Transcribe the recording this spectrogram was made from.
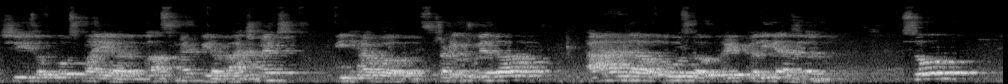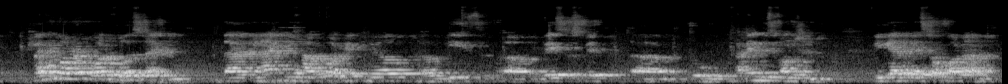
She is of course my uh, classmate, we are batchmates, we have uh, studied together and uh, of course a great colleague as well. So when I a call first time that when I will have to attend here uh, these uh, places with uh, to attend this function, we get a guest of honor.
